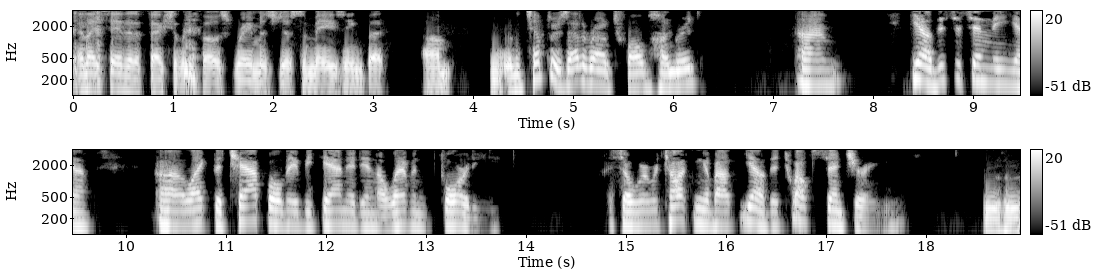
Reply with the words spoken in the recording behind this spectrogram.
and I say that affectionately, folks. Raymond's just amazing, but um, the Templars at around 1200. Um, yeah, this is in the uh, uh, like the chapel, they began it in 1140. So we were talking about, yeah, the 12th century. Mm-hmm.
